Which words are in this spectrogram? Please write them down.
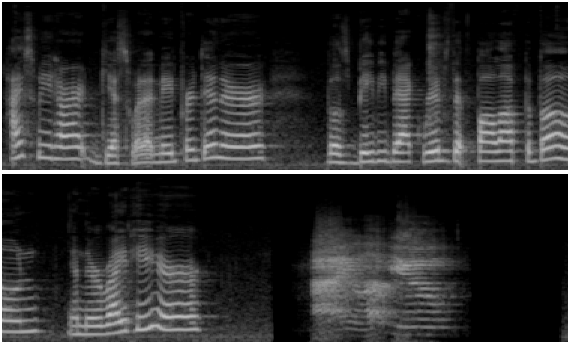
Hi, sweetheart. Guess what I made for dinner? Those baby back ribs that fall off the bone, and they're right here. I love you.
